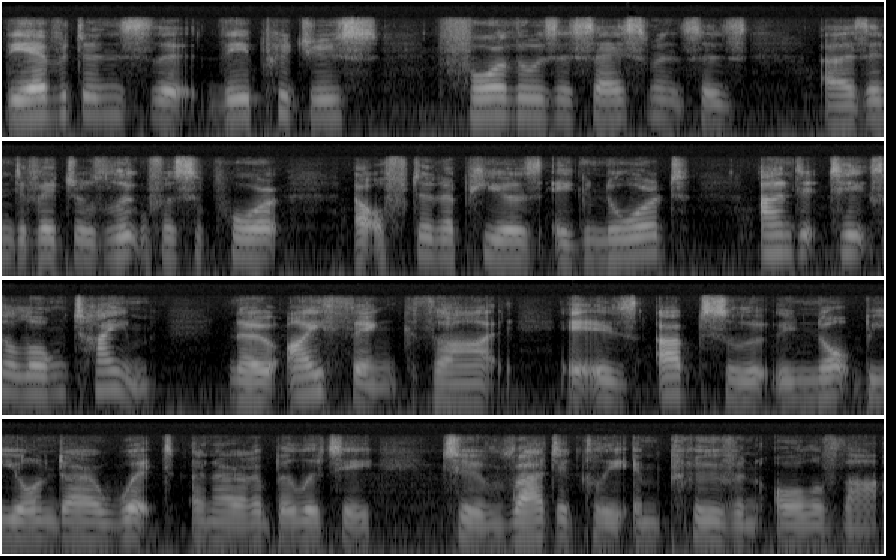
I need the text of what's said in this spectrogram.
the evidence that they produce for those assessments as, as individuals looking for support often appears ignored and it takes a long time. Now, I think that it is absolutely not beyond our wit and our ability to radically improve in all of that.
